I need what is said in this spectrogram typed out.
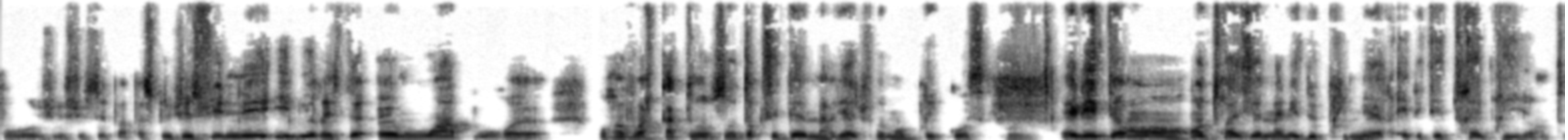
pour, je, je sais pas, parce que je suis née, il lui restait un mois pour, euh, pour avoir 14 ans. Donc c'était un mariage vraiment précoce. Oui. Elle était en, en troisième année de primaire, elle était très brillante.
